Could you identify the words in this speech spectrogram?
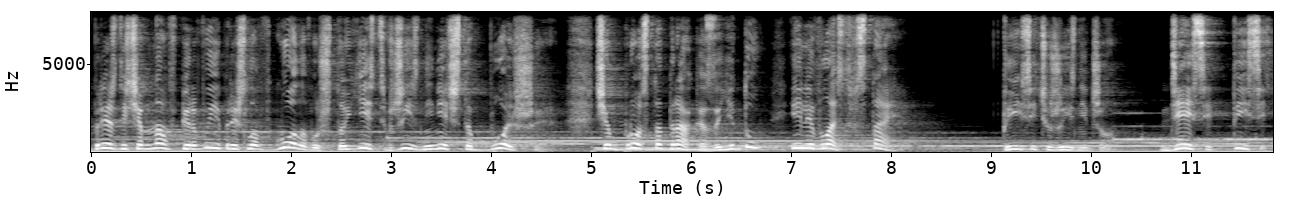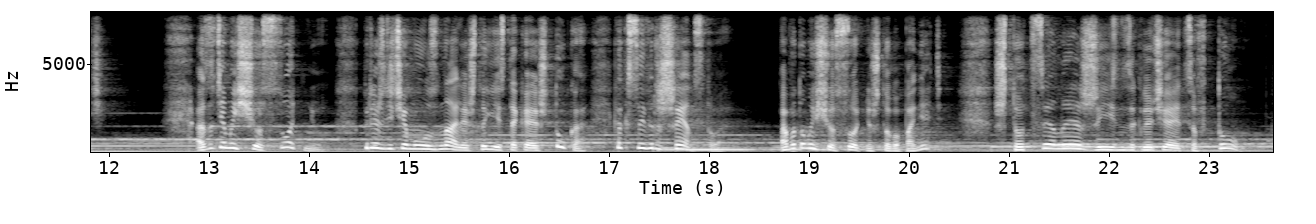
прежде чем нам впервые пришло в голову, что есть в жизни нечто большее, чем просто драка за еду или власть в стае? Тысячу жизней, Джон. Десять тысяч. А затем еще сотню, прежде чем мы узнали, что есть такая штука, как совершенство. А потом еще сотню, чтобы понять, что целая жизнь заключается в том,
